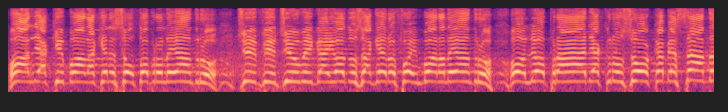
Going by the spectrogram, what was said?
Olha que bola que ele soltou para o Leandro. Dividiu e ganhou do zagueiro. Foi embora, Leandro. Olhou para a área, cruzou, cabeçada.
